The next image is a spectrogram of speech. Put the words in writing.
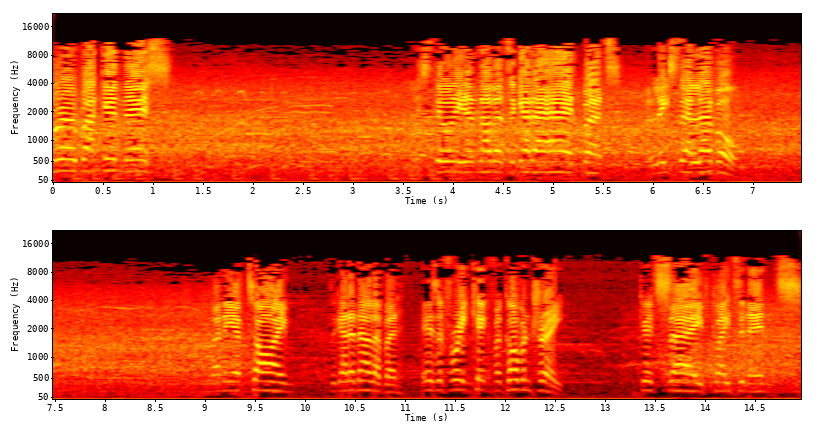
Crewe back in this. They still need another to get ahead, but at least they're level. Plenty of time to get another, but here's a free kick for Coventry. Good save, Clayton Ince.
